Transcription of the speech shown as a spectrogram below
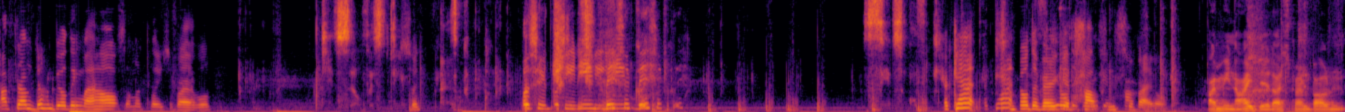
After I'm done building my house, I'm gonna play survival. Self-esteem. So What's your cheating, basically? I can't, I can't build a very good house in survival. I mean I did. I spent about an,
